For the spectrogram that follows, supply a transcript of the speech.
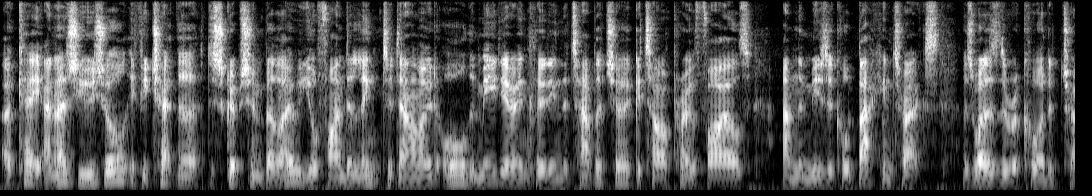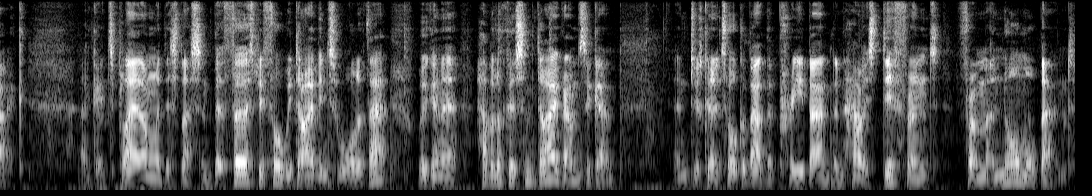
Okay, and as usual, if you check the description below, you'll find a link to download all the media, including the tablature, Guitar Pro files, and the musical backing tracks, as well as the recorded track. Okay, to play along with this lesson. But first, before we dive into all of that, we're going to have a look at some diagrams again. And just going to talk about the pre-bend and how it's different from a normal bend.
